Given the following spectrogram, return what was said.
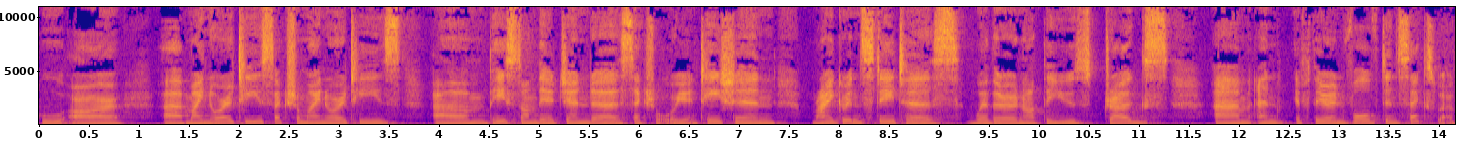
who are uh, minorities, sexual minorities, um, based on their gender, sexual orientation, migrant status, whether or not they use drugs. Um, and if they're involved in sex work.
